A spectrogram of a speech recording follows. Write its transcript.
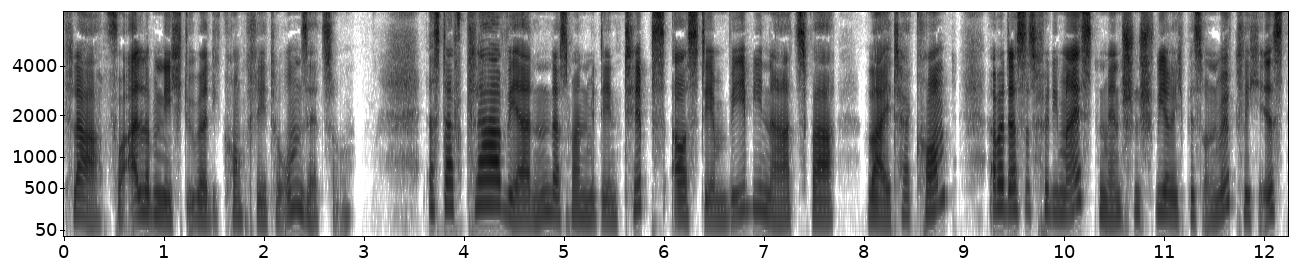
Klar, vor allem nicht über die konkrete Umsetzung. Es darf klar werden, dass man mit den Tipps aus dem Webinar zwar weiterkommt, aber dass es für die meisten Menschen schwierig bis unmöglich ist,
